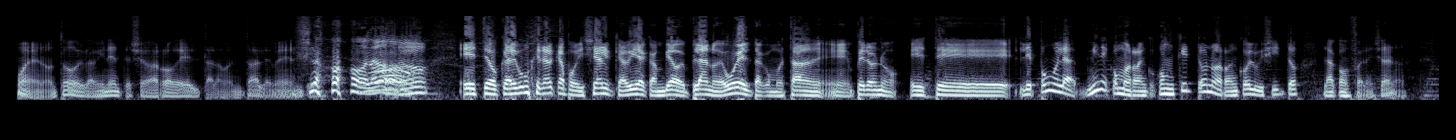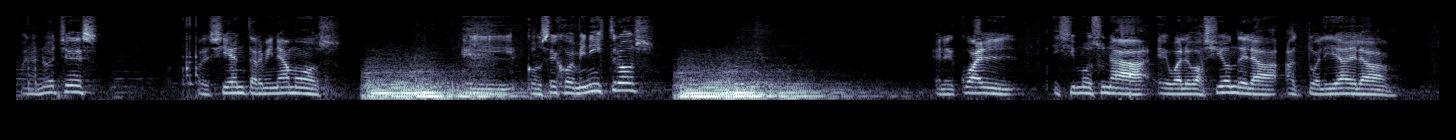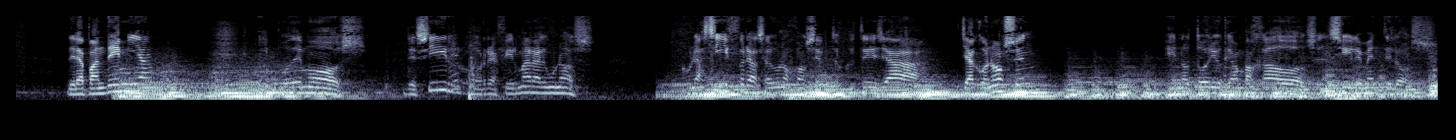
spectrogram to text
Bueno, todo el gabinete se agarró Delta, lamentablemente. No, no. ¿no? Este, o que algún jerarca policial que había cambiado de plano de vuelta, como está, eh, pero no. Este, le pongo la, mire cómo arrancó, con qué tono arrancó Luisito la conferencia. Adelante. Buenas noches. Recién terminamos el Consejo de Ministros, en el cual hicimos una evaluación de la actualidad de la, de la pandemia y podemos decir o reafirmar algunos, algunas cifras, algunos conceptos que ustedes ya, ya conocen. Es notorio que han bajado sensiblemente los,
